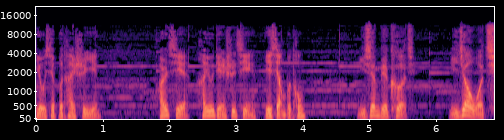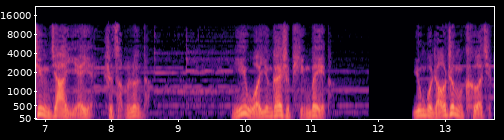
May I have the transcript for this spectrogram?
有些不太适应，而且还有点事情也想不通。你先别客气，你叫我亲家爷爷是怎么论的？你我应该是平辈的，用不着这么客气吧。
